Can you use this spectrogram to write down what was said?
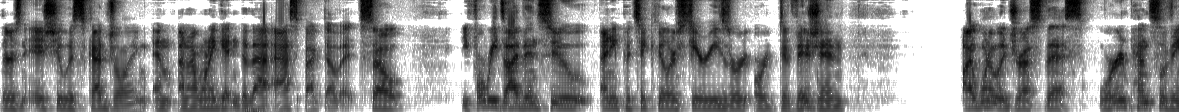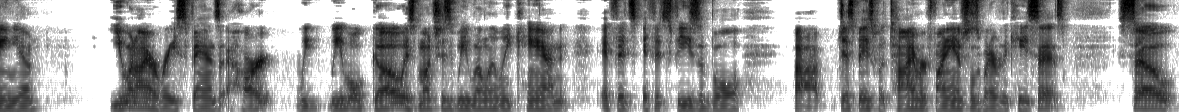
there's an issue with scheduling, and, and I want to get into that aspect of it. So before we dive into any particular series or, or division, I want to address this. We're in Pennsylvania. You and I are race fans at heart. We we will go as much as we willingly can if it's if it's feasible, uh, just based with time or financials, whatever the case is. So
